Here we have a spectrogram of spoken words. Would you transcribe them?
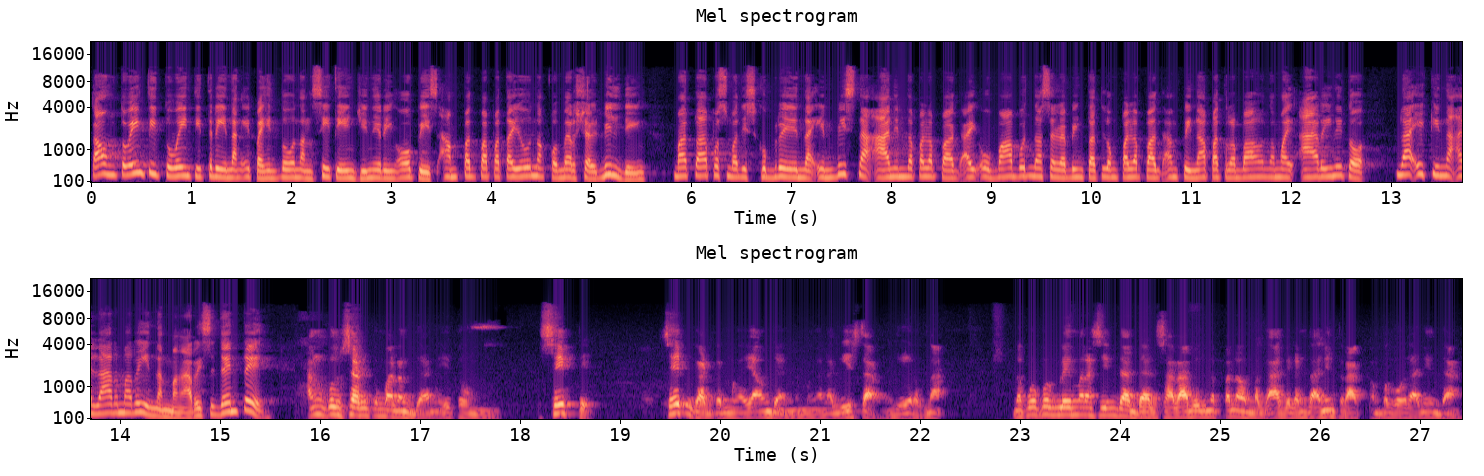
Taong 2023 nang ipahinto ng City Engineering Office ang pagpapatayo ng commercial building matapos madiskubre na imbis na anim na palapag ay umabot na sa labing tatlong palapag ang pinapatrabaho ng may-ari nito na ikinaalarma rin ng mga residente. Ang concern ko man dyan, itong safety. Safeguard ng mga yaon dyan, ng mga nag-i-star, nag-iirog na. Napoproblema na sinda dahil sa labig na panahon, mag-agi daan yung truck, ang pagwala ninda,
